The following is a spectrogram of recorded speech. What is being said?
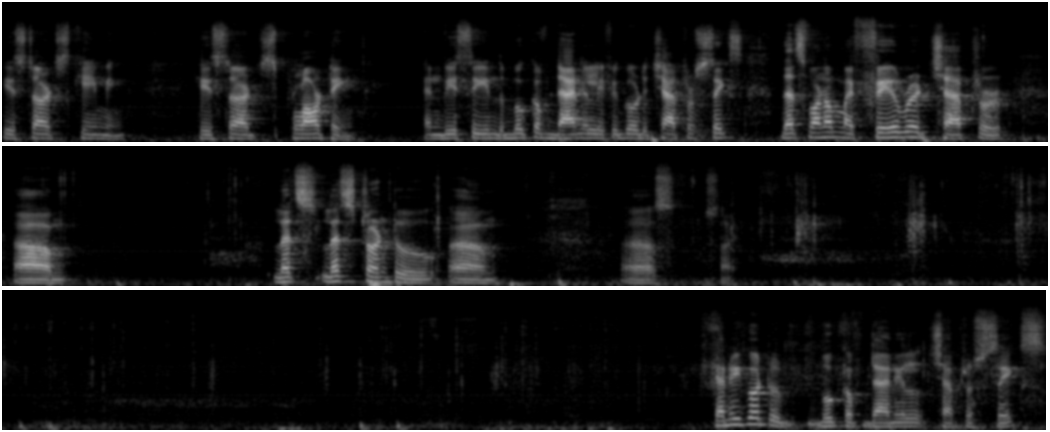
he starts scheming, he starts plotting. And we see in the book of Daniel, if you go to chapter 6, that's one of my favorite chapter. Um, let's let's turn to um, uh, sorry. Can we go to book of Daniel chapter 6?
